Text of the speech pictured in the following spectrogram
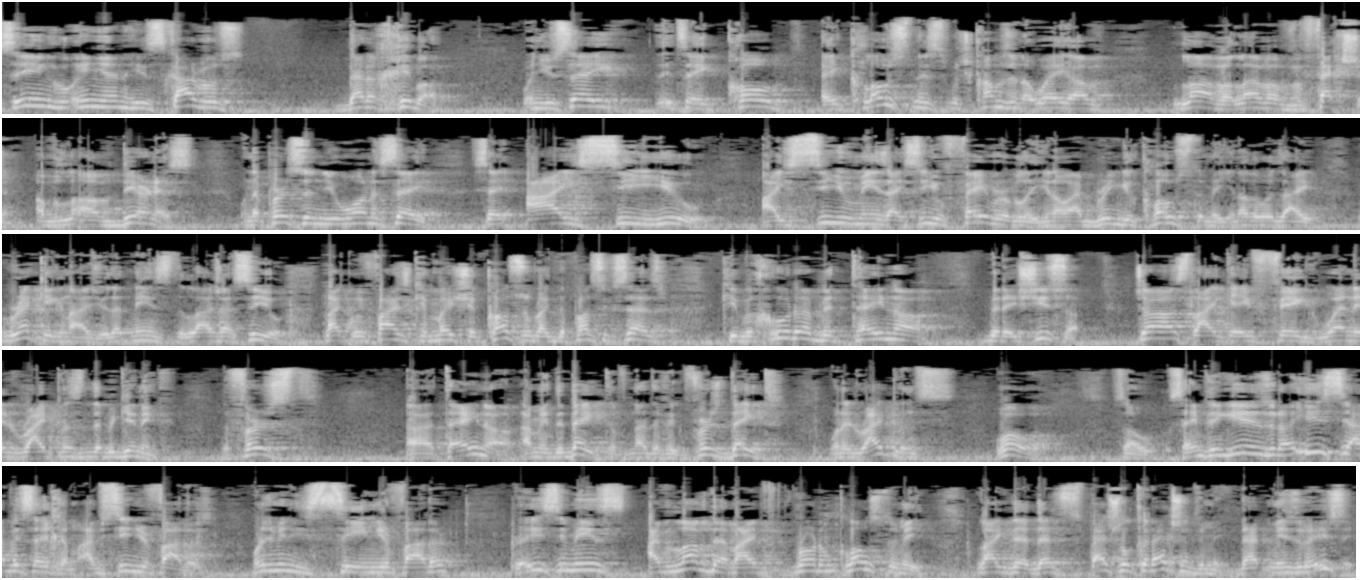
Seeing who inyan his skarvus derech When you say it's a cold, a closeness which comes in a way of love, a love of affection, of love, dearness. When a person you want to say, say, I see you. I see you means I see you favorably. You know, I bring you close to me. In other words, I recognize you. That means the lash I see you. Like we find Kimesha Kosuv, like the pasuk says, Kivechura b'teina b'reishisa. Just like a fig when it ripens in the beginning the first uh, ta'ina, I mean the date of not the fig, first date when it ripens. Whoa! So same thing is ra'isi. I've seen your fathers. What does it mean? He's seen your father. Ra'isi means I've loved them. I've brought them close to me, like that. That special connection to me. That means Ra'isi.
